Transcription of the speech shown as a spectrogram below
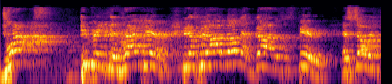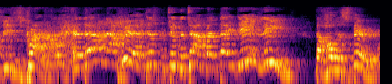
Drops. He brings it right here because we all know that God is a spirit and so is Jesus Christ. And they're not here at this particular time, but they did leave the Holy Spirit.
